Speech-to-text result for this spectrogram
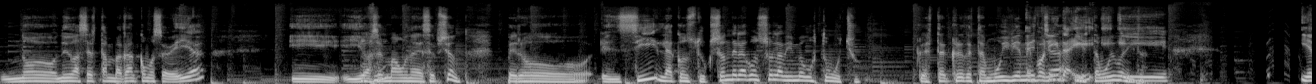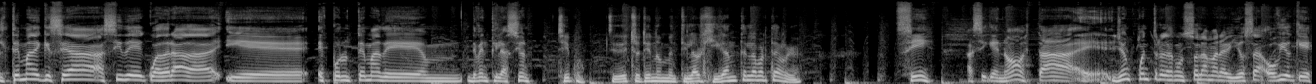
no, no iba a ser tan bacán como se veía y, y iba a ser más una decepción. Pero en sí, la construcción de la consola a mí me gustó mucho. Está, creo que está muy bien es hecha bonita y, está muy bonita. Y, y el tema de que sea así de cuadrada y, eh, es por un tema de, mm, de ventilación. Sí, pues. Sí, de hecho tiene un ventilador gigante en la parte de arriba. Sí, así que no, está. eh, yo encuentro la consola maravillosa. Obvio que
